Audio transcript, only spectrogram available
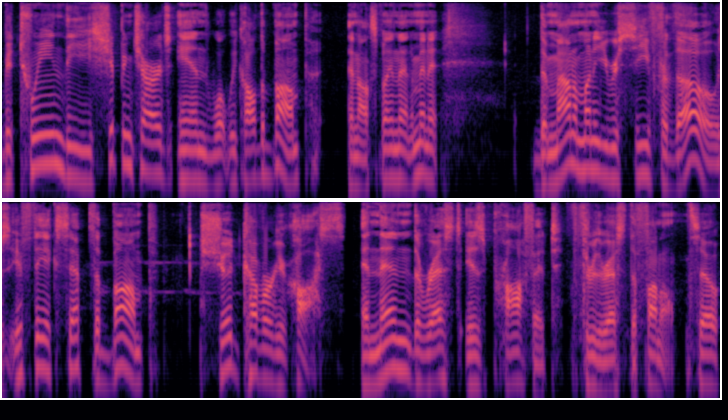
between the shipping charge and what we call the bump and i'll explain that in a minute the amount of money you receive for those if they accept the bump should cover your costs. And then the rest is profit through the rest of the funnel. So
